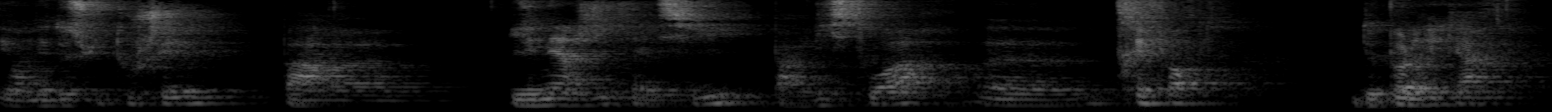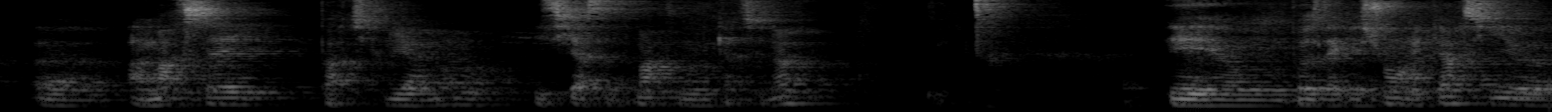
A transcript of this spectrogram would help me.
et on est de suite touché par l'énergie qu'il y a ici, par l'histoire euh, très forte de Paul Ricard euh, à Marseille, particulièrement ici à Sainte-Marthe, dans le quartier neuf. Et on pose la question à Ricard si euh,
